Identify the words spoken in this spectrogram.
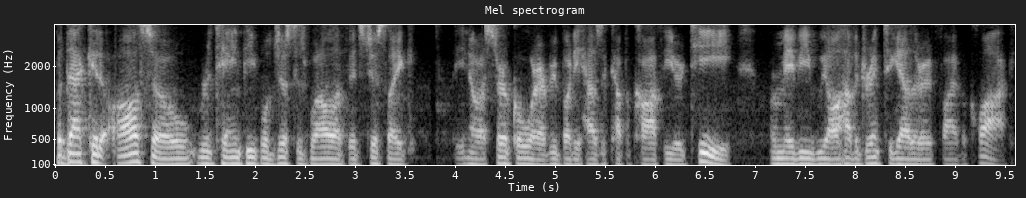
but that could also retain people just as well if it's just like, you know, a circle where everybody has a cup of coffee or tea, or maybe we all have a drink together at five o'clock.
